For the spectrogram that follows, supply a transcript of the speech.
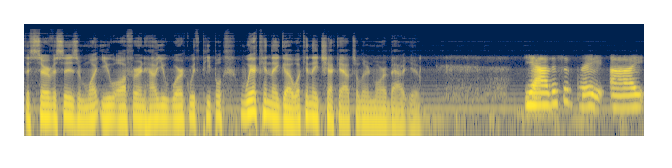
the services and what you offer and how you work with people, where can they go? What can they check out to learn more about you? Yeah, this is great. I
